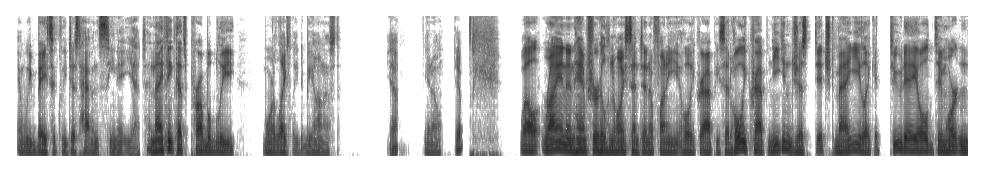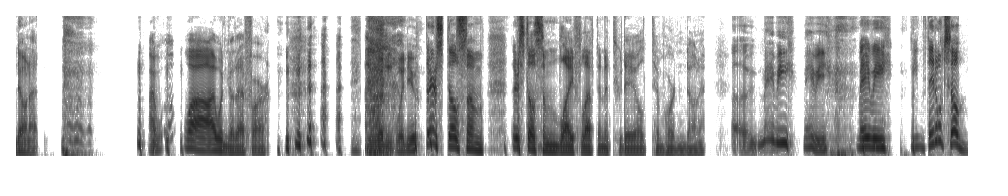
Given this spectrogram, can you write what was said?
And we basically just haven't seen it yet. And I think that's probably more likely, to be honest. Yeah. You know? Yep. Well, Ryan in Hampshire, Illinois sent in a funny holy crap. He said, Holy crap, Negan just ditched Maggie like a two day old Tim Horton donut. I, well, I wouldn't go that far. you wouldn't, would you? There's still some there's still some life left in a two day old Tim Horton donut. Uh, maybe, maybe. Maybe they don't sell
